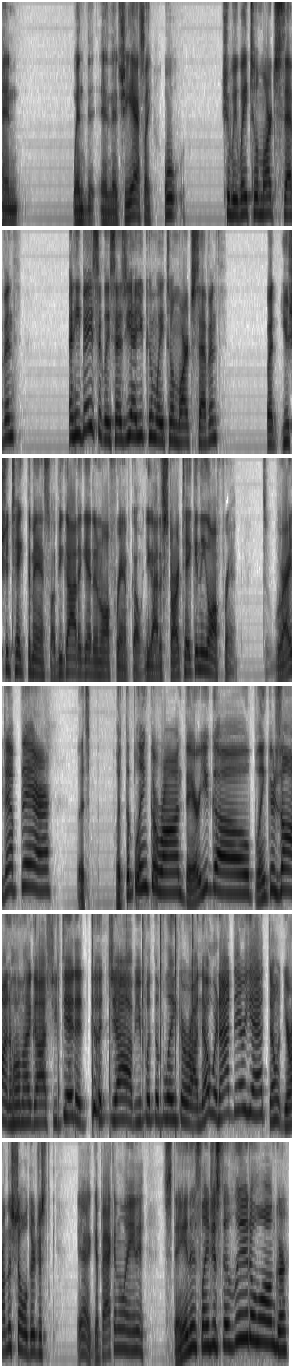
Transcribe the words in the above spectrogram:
And when the, and then she asked like, "Well, should we wait till March 7th?" And he basically says, "Yeah, you can wait till March 7th, but you should take the mask off. You got to get an off ramp going. You got to start taking the off ramp. It's right up there. Let's put the blinker on. There you go. Blinkers on. Oh my gosh, you did it. Good job. You put the blinker on. No, we're not there yet. Don't. You're on the shoulder. Just yeah, get back in the lane. Stay in this lane just a little longer."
